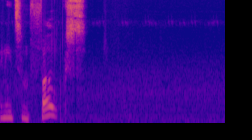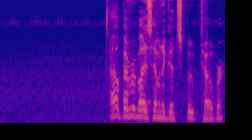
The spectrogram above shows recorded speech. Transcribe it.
We need some folks. I hope everybody's having a good Spooktober.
